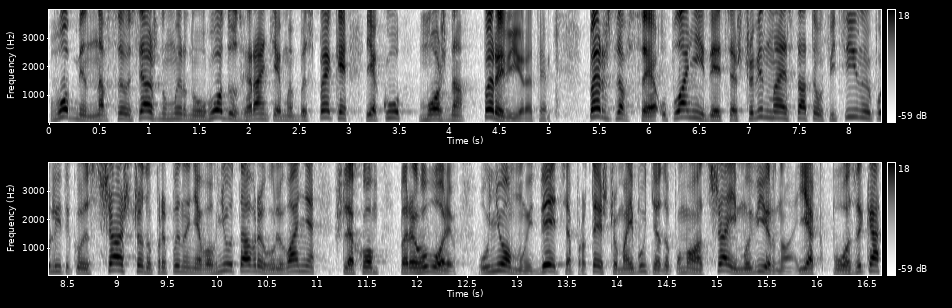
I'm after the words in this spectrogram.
в обмін на всеосяжну мирну угоду з гарантіями безпеки, яку можна перевірити. Перш за все, у плані йдеться, що він має стати офіційною політикою США щодо припинення вогню та врегулювання шляхом переговорів. У ньому йдеться про те, що майбутня допомога США, ймовірно, як позика,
